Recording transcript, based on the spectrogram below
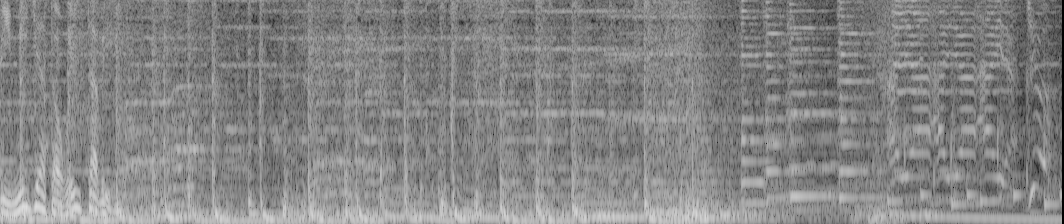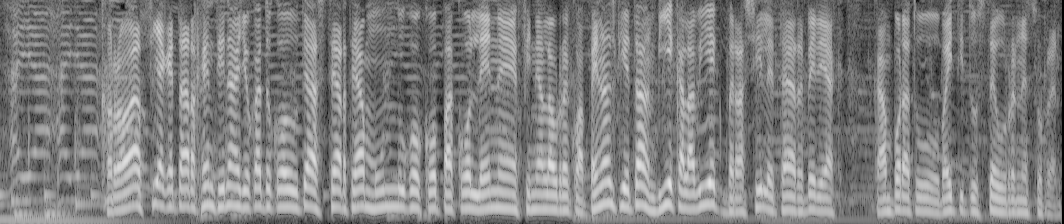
2022. Kroaziak eta Argentina jokatuko dute asteartean munduko kopako lehen final aurrekoa. Penaltietan biek alabiek Brasil eta Herbereak kanporatu baitituzte urren ez urren.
